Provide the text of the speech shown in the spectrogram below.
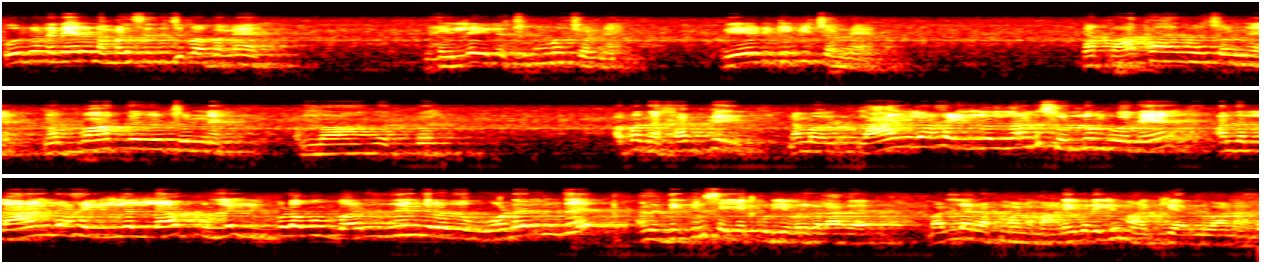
ஒரு கொஞ்ச நேரம் நம்மளை சிந்திச்சு பார்ப்போமே. நான் இல்லை இல்லை சும்மா சொன்னேன். வேடிக்கைக்கு சொன்னேன். நான் பார்க்காதத சொன்னேன். நான் பார்த்ததை சொன்னேன். அல்லாஹ் அக்பர். அப்போ அந்த ஹக்கு நம்ம லாயிலாக இல்லல்லான்னு சொல்லும் போதே அந்த லாயிலாக இல்லல்லாக்குள்ள இவ்வளவும் வருதுங்கிறத உணர்ந்து அந்த திக்கில் செய்யக்கூடியவர்களாக வல்ல ரஹ்மான் நம்ம அனைவரையும் ஆக்கி அருள்வானாக.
